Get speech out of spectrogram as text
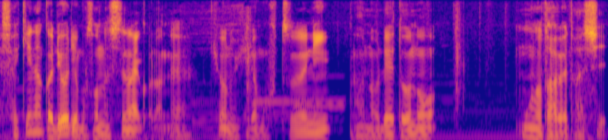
最近なんか料理もそんなしてないからね。今日の昼も普通にあの冷凍のもの食べたし。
